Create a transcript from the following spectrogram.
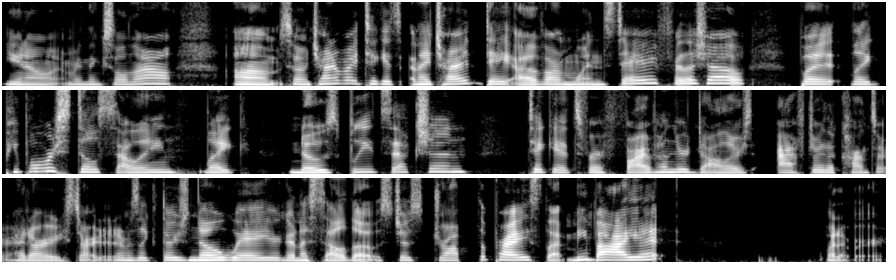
you know, everything's sold out. Um so I'm trying to buy tickets and I tried day of on Wednesday for the show, but like people were still selling like nosebleed section tickets for $500 after the concert had already started. And I was like, there's no way you're going to sell those. Just drop the price, let me buy it. Whatever.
